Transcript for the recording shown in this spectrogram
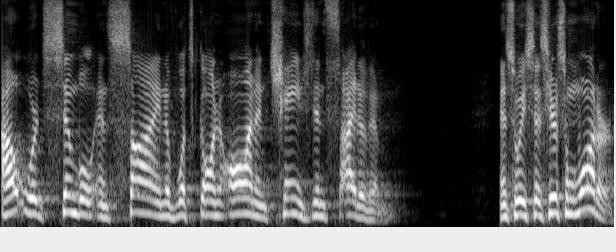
outward symbol and sign of what's gone on and changed inside of him. And so he says, Here's some water.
